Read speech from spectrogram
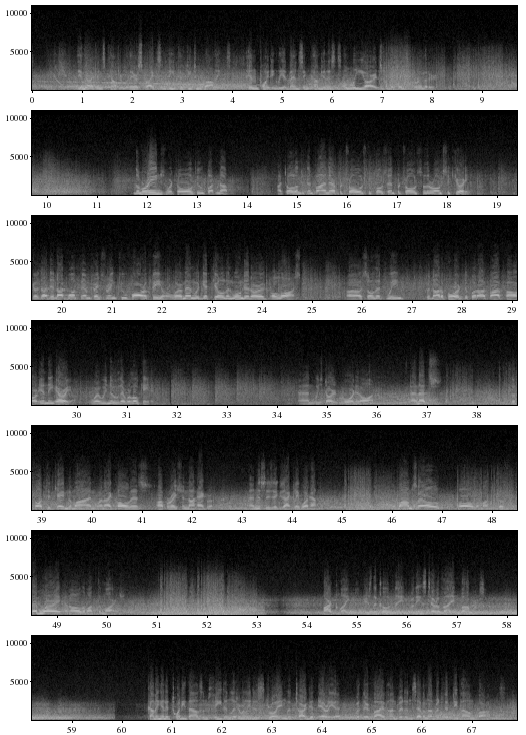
The Americans counter with airstrikes and B-52 bombings, pinpointing the advancing communists only yards from the base perimeter. The Marines were told to button up I told them to confine their patrols to close-in patrols for their own security because I did not want them venturing too far afield where men would get killed and wounded or, or lost, uh, so that we could not afford to put our firepower in the area where we knew they were located. And we started pouring it on. And that's the thought that came to mind when I called this Operation Niagara. And this is exactly what happened. The bombs fell all the month of February and all the month of March. Arclight is the code name for these terrifying bombers. Coming in at 20,000 feet and literally destroying the target area with their 500 and 750 pound bombs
